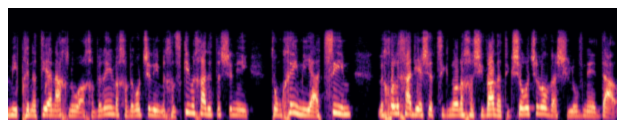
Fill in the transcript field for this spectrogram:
מבחינתי אנחנו, החברים והחברות שלי, מחזקים אחד את השני, תומכים, מייעצים. לכל אחד יש את סגנון החשיבה והתקשורת שלו, והשילוב נהדר.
